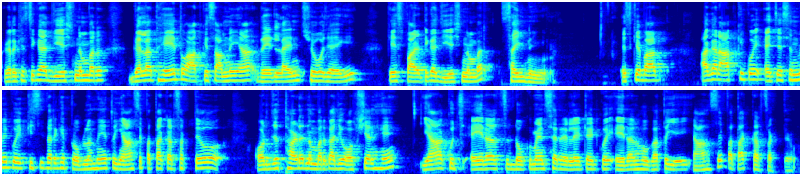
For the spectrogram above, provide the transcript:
अगर किसी का जीएसटी नंबर गलत है तो आपके सामने यहाँ रेड लाइन शो हो जाएगी कि इस पार्टी का जीएसटी नंबर सही नहीं है। इसके बाद अगर आपके कोई एचएसएन में कोई किसी तरह की प्रॉब्लम है तो यहाँ से पता कर सकते हो, और जो थर्ड नंबर का जो ऑप्शन है यहाँ कुछ एरर्स डॉक्यूमेंट से रिलेटेड कोई एरर होगा तो ये यहाँ से पता कर सकते हो।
